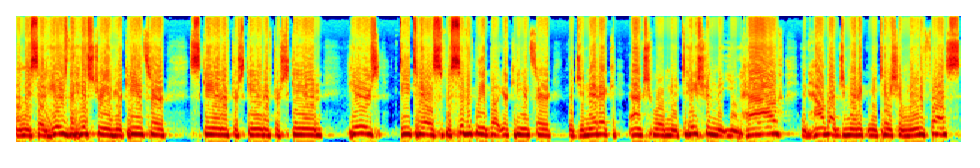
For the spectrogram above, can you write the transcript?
And they said, here's the history of your cancer, scan after scan after scan. Here's details specifically about your cancer, the genetic actual mutation that you have, and how that genetic mutation manifests.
